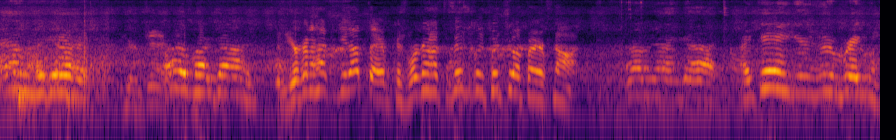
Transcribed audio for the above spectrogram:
Oh my god. You're jail. Oh my god. You're gonna have to get up there because we're gonna have to physically put you up there if not. Oh my god. I can't. You're gonna break me.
